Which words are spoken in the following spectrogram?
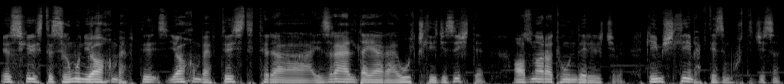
Есүс Христос өмнө Йохан Баптист Йохан Баптист тэр Израиль даяараа үйлчлэл хийжсэн шүү дээ. Олноороо түүн дээр ирж гимшлийн баптизм хүртэжсэн.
